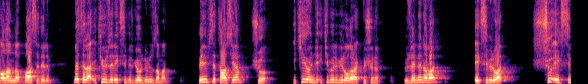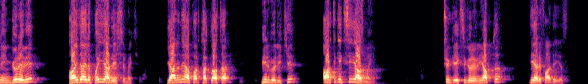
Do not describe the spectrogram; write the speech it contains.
alanda bahsedelim. Mesela 2 üzeri eksi 1 gördüğünüz zaman benim size tavsiyem şu. 2'yi önce 2 bölü 1 olarak düşünün. Üzerinde ne var? Eksi 1 var. Şu eksinin görevi paydayla payı yer değiştirmek. Yani ne yapar? Takla atar. 1 bölü 2. Artık eksiği yazmayın. Çünkü eksi görevini yaptı. Diğer ifadeyi yazın.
